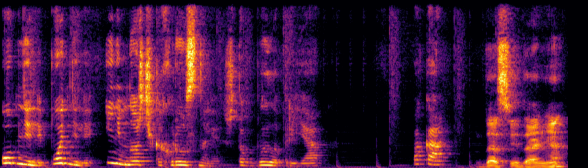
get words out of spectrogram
Обняли, подняли и немножечко хрустнули, чтобы было приятно. Пока! До свидания.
